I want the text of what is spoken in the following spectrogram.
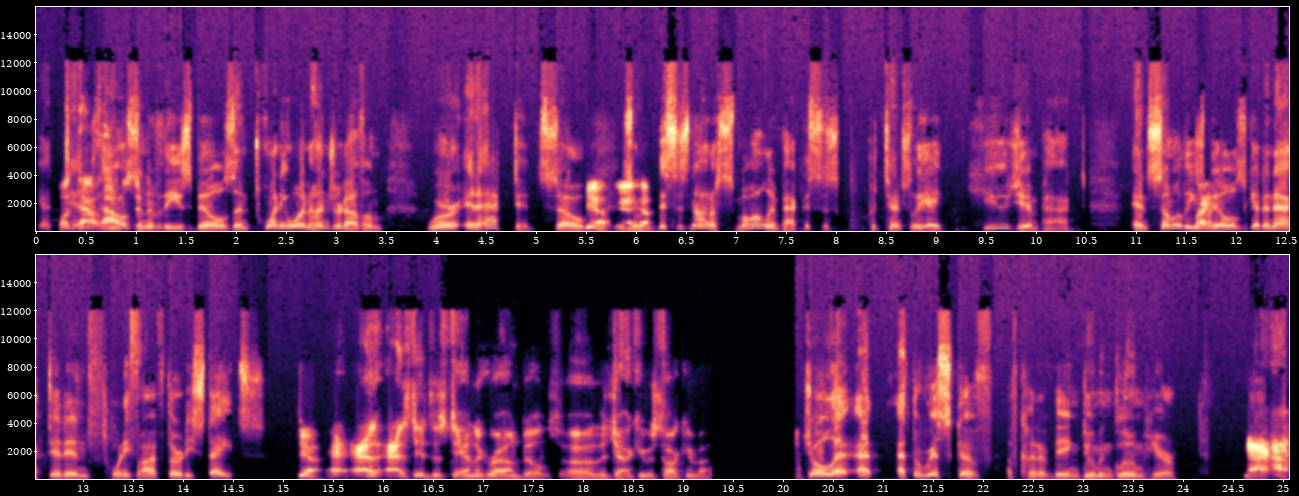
Yeah, well, 10,000 of these bills, and 2,100 of them were enacted. So, yeah, yeah, so yeah. this is not a small impact. This is potentially a huge impact. And some of these right. bills get enacted in 25, 30 states. Yeah, as, as did the stand the ground bills uh, that Jackie was talking about. Joel, at, at the risk of, of kind of being doom and gloom here, nah,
